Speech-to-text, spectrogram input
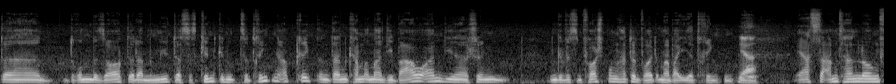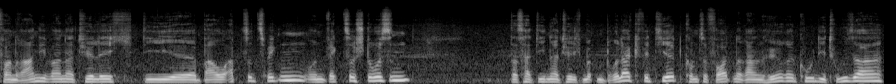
darum besorgt oder bemüht, dass das Kind genug zu trinken abkriegt. Und dann kam immer die Bao an, die da schön einen gewissen Vorsprung hatte und wollte immer bei ihr trinken. Ja. Erste Amtshandlung von Rani war natürlich, die Bao abzuzwicken und wegzustoßen. Das hat die natürlich mit einem Brüller quittiert, kommt sofort eine ranghöhere Kuh, die Tusa,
